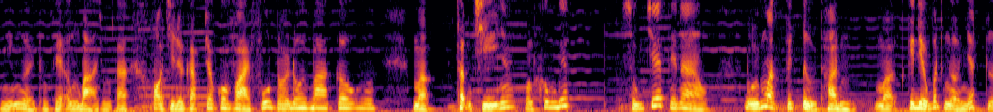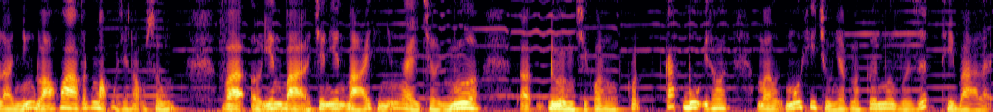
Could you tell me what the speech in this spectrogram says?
những người thuộc thế ông bà chúng ta, họ chỉ được gặp cho có vài phút nói đôi ba câu thôi. Mà thậm chí nhé còn không biết sống chết thế nào đối mặt với tử thần, mà cái điều bất ngờ nhất là những đóa hoa vẫn mọc ở trên họng súng. Và ở yên bài ở trên yên bái thì những ngày trời mưa à, đường chỉ còn có cát bụi thôi, mà mỗi khi chủ nhật mà cơn mưa vừa dứt thì bà lại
